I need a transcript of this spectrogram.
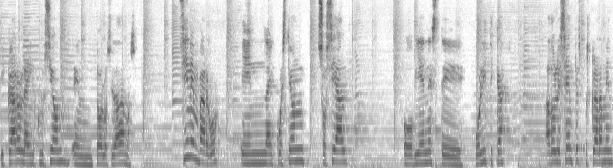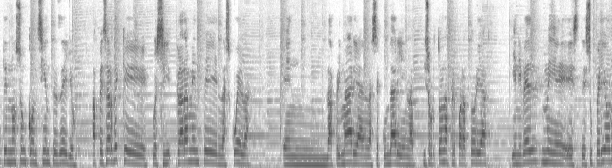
y claro, la inclusión en todos los ciudadanos. Sin embargo, en la cuestión social o bien este, política, adolescentes pues claramente no son conscientes de ello a pesar de que, pues sí, claramente en la escuela, en la primaria, en la secundaria y sobre todo en la preparatoria y a nivel este, superior,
